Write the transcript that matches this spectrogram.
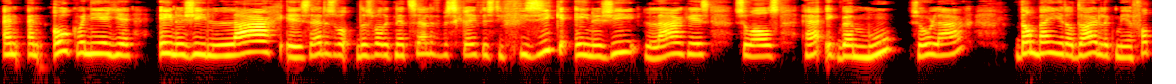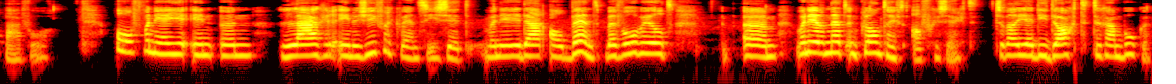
En, en ook wanneer je energie laag is, hè, dus, wat, dus wat ik net zelf beschreef, dus die fysieke energie laag is, zoals hè, ik ben moe, zo laag, dan ben je er duidelijk meer vatbaar voor. Of wanneer je in een lagere energiefrequentie zit, wanneer je daar al bent. Bijvoorbeeld um, wanneer er net een klant heeft afgezegd terwijl jij die dacht te gaan boeken.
